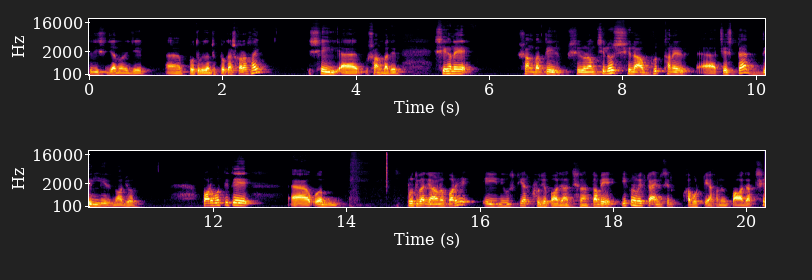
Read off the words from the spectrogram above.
তিরিশ জানুয়ারি যে প্রতিবেদনটি প্রকাশ করা হয়, সেই সংবাদের। সেখানে সংবাদটির শিরোনাম ছিল, সেনা অভ্যুত্থানের চেষ্টা দিল্লির নজর। পরবর্তীতে প্রতিবাদ জানানোর পরে এই নিউজটি আর খুঁজে পাওয়া যাচ্ছে না। তবে ইকোনমিক টাইমসের খবরটি এখনও পাওয়া যাচ্ছে।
